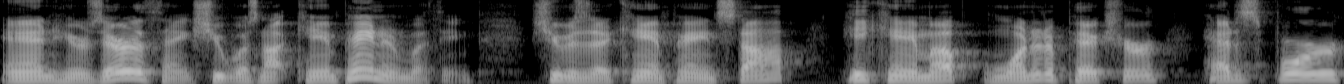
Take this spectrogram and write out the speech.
And here's the other thing she was not campaigning with him. She was at a campaign stop. He came up, wanted a picture, had a supporter,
